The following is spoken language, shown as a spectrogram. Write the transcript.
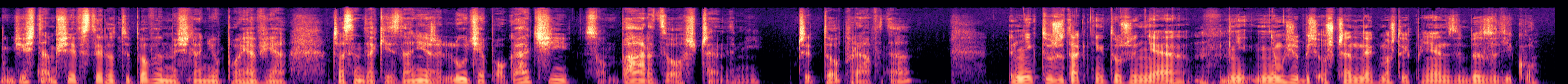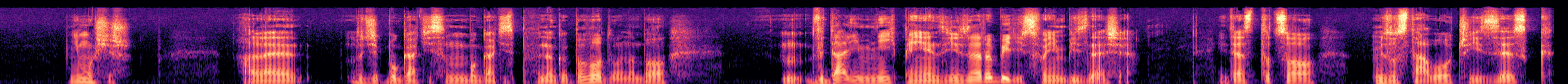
Gdzieś tam się w stereotypowym myśleniu pojawia czasem takie zdanie, że ludzie bogaci są bardzo oszczędni. Czy to prawda? Niektórzy tak, niektórzy nie. nie. Nie musisz być oszczędny, jak masz tych pieniędzy bez liku. Nie musisz. Ale ludzie bogaci są bogaci z pewnego powodu, no bo wydali mniej pieniędzy niż zarobili w swoim biznesie. I teraz to, co im zostało, czyli zysk,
